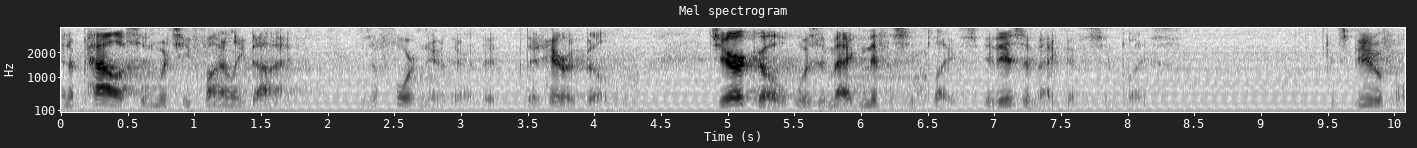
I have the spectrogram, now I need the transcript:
and a palace in which he finally died. There's a fort near there that, that Herod built. Jericho was a magnificent place. It is a magnificent place. It's beautiful.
